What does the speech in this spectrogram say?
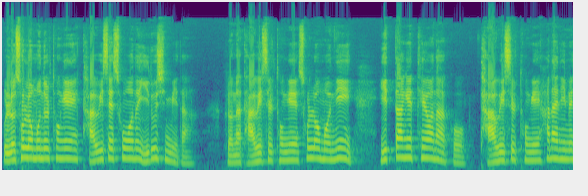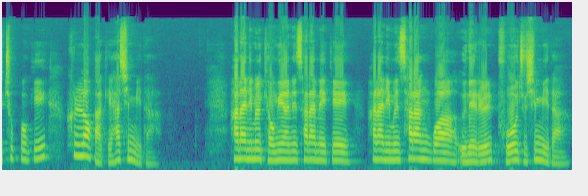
물론 솔로몬을 통해 다윗의 소원을 이루십니다. 그러나 다윗을 통해 솔로몬이 이 땅에 태어나고 다윗을 통해 하나님의 축복이 흘러가게 하십니다. 하나님을 경외하는 사람에게 하나님은 사랑과 은혜를 부어 주십니다.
